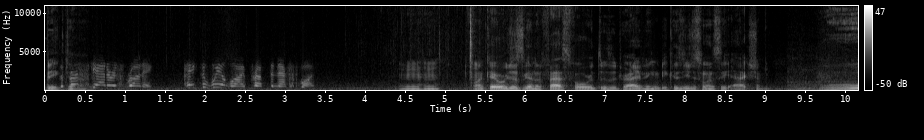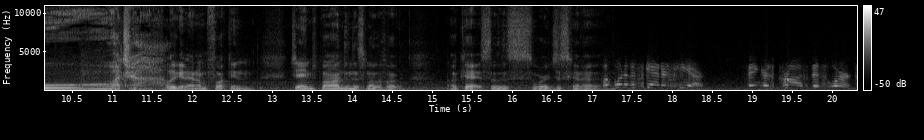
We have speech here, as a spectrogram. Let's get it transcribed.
big The time. scanner is running. Take the wheel while I prep the next one. Mm-hmm. Okay, we're just gonna fast forward through the driving because you just want to see action. Watcha! Look at that, I'm fucking James Bond in this motherfucker. Okay, so this we're just gonna. Put one of the scanners here. Fingers crossed this works.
